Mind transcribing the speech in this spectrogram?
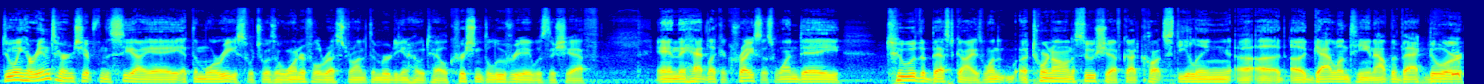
doing her internship from the CIA at the Maurice, which was a wonderful restaurant at the Meridien Hotel. Christian Delouvrier was the chef, and they had like a crisis one day. Two of the best guys, one a tournant and a sous chef, got caught stealing a, a, a galantine out the back door.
